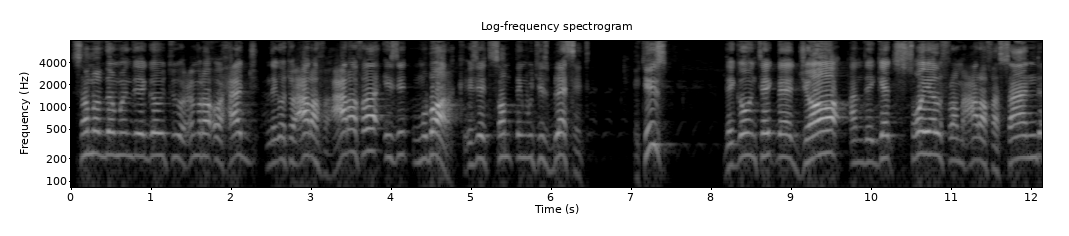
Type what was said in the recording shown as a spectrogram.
Some of them, when they go to Umrah or Hajj, and they go to Arafah. Arafah, is it Mubarak? Is it something which is blessed? It is. They go and take their jar and they get soil from Arafah, sand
